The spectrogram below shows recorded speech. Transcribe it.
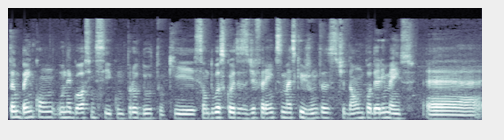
também com o negócio em si, com o produto, que são duas coisas diferentes, mas que juntas te dão um poder imenso. É...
